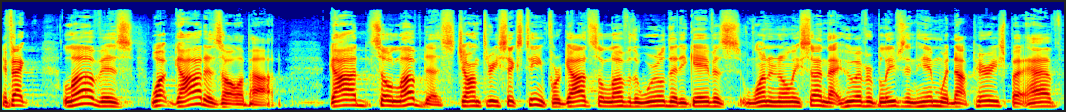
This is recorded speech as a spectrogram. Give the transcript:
In fact, love is what God is all about. God so loved us. John 3:16, for God so loved the world that he gave his one and only son that whoever believes in him would not perish but have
